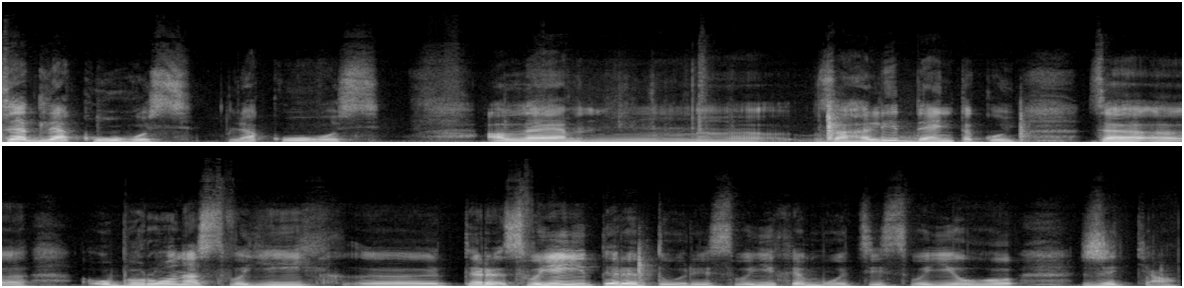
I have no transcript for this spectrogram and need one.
Це для когось, для когось. Але взагалі день такий за е, оборона своїх, е, своєї території, своїх емоцій, свого життя.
